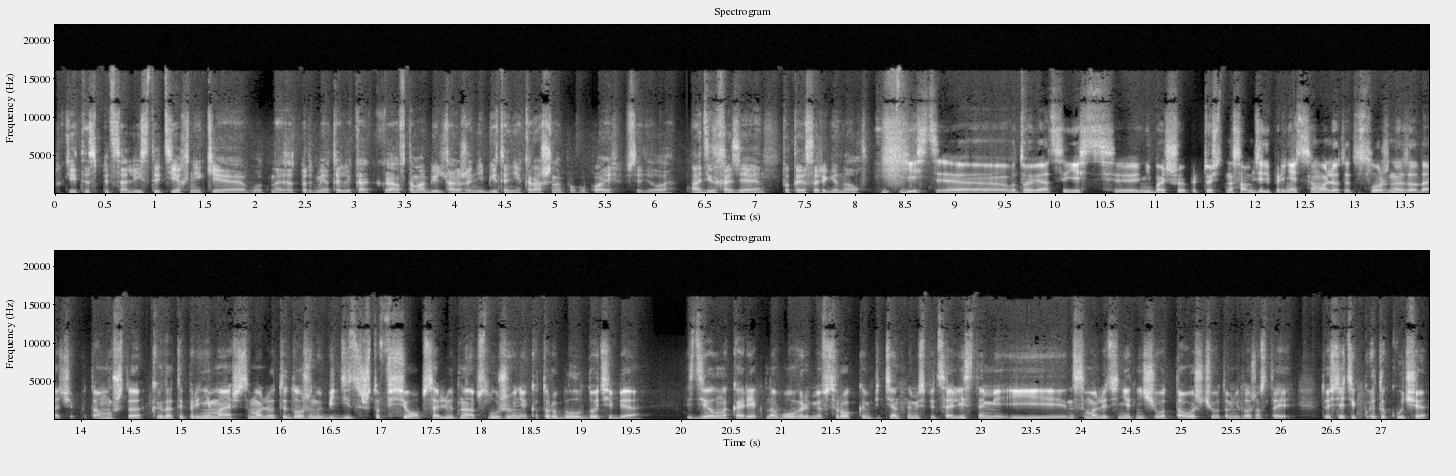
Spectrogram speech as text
какие-то специалисты, техники вот на этот предмет? Или как автомобиль также не бито, не крашено, покупай, все дела? Один хозяин, ПТС оригинал. Есть, э, вот в авиации есть э, небольшой... То есть на самом деле принять самолет – это сложная задача, потому что когда ты принимаешь самолет, ты должен убедиться, что все абсолютно обслуживание, которое было до тебя, сделано корректно, вовремя, в срок, компетентными специалистами, и на самолете нет ничего того, чего там не должно стоять. То есть эти, это куча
